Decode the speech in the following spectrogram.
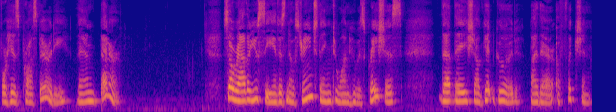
for his prosperity than better. So rather, you see, it is no strange thing to one who is gracious that they shall get good by their affliction.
